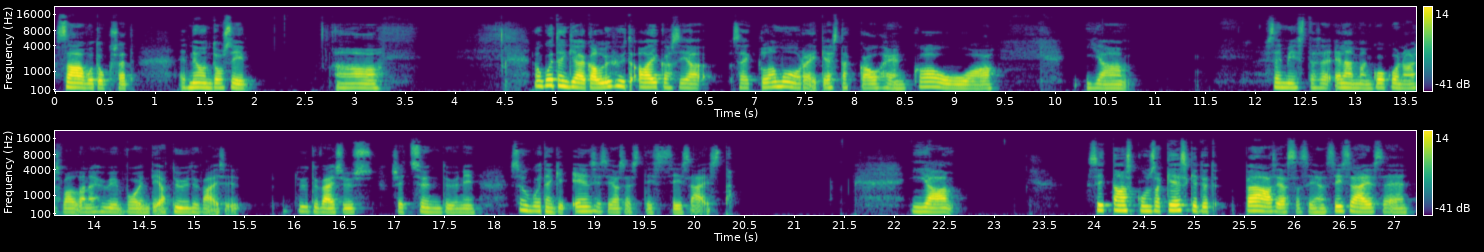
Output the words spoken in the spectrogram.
saavutukset, että ne on tosi, uh, ne on kuitenkin aika lyhytaikaisia, se glamour ei kestä kauhean kauaa, ja se, mistä se elämän kokonaisvaltainen hyvinvointi ja tyytyväisyys, tyytyväisyys sit syntyy, niin se on kuitenkin ensisijaisesti sisäistä. Ja sitten taas kun sä keskityt pääasiassa siihen sisäiseen,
